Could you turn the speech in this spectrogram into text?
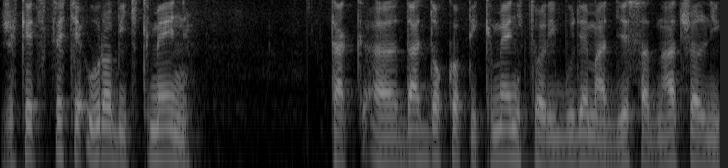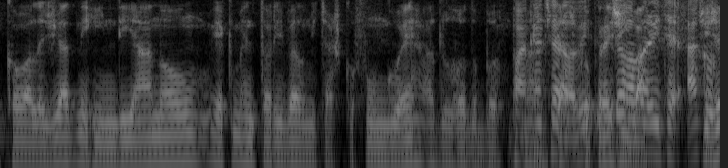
že keď chcete urobiť kmeň tak e, dať dokopy kmeň, ktorý bude mať 10 náčelníkov, ale žiadnych indiánov, je kmeň, ktorý veľmi ťažko funguje a dlhodobo Pán e, Kačera, vy to hovoríte, ako Čiže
